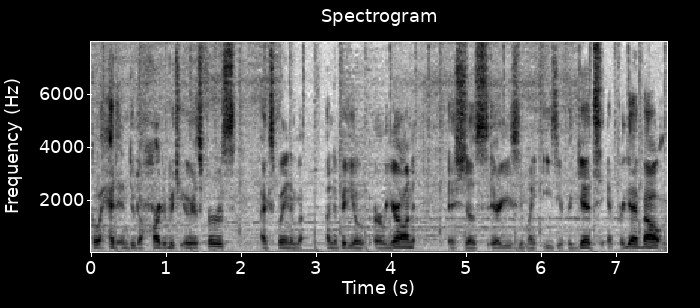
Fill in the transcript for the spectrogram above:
go ahead and do the hard to reach areas first. I explained on the video earlier on it's just areas you might easier forget and forget about.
